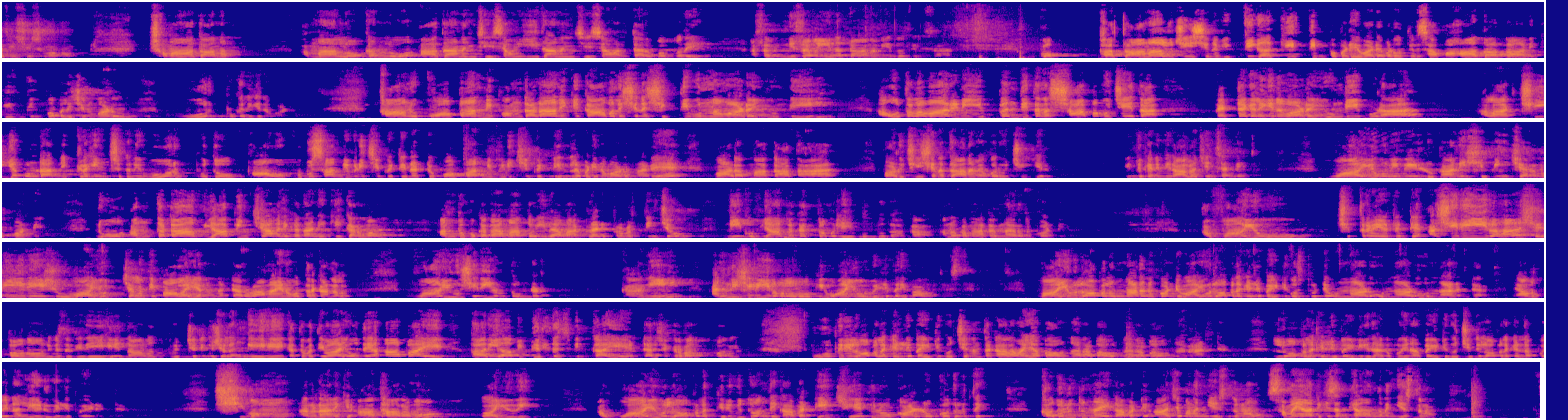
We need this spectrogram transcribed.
చేసే శ్లోకం క్షమాదానం. అమ్మ లోకంలో ఆ దానం చేశాం ఈ దానం చేశాం అంటారు గొప్పదే. అసలు నిజమైన దానం ఏదో తెలుసా? గొప్ప దానాలు చేసిన వ్యక్తిగా కీర్తింపబడేవాడు ఎవడో తెలుసా? మహాదాత అని కీర్తింపబలిచిన వాడు ఓర్పు కలిగిన వాడు తాను కోపాన్ని పొందడానికి కావలసిన శక్తి ఉన్నవాడయ్యుండి అవతల వారిని ఇబ్బంది తన శాపము చేత పెట్టగలిగిన వాడయ్యుండి కూడా అలా చెయ్యకుండా నిగ్రహించుకుని ఓర్పుతో పావు కుబుసాన్ని విడిచిపెట్టినట్టు కోపాన్ని విడిచిపెట్టి నిలబడిన వాడున్నాడే వాడమ్మా దాత వాడు చేసిన దానం ఎవరు చెయ్యరు. ఎందుకని మీరు ఆలోచించండి? వాయువుని వీళ్ళు కానీ శపించారనుకోండి. నువ్వు అంతటా వ్యాపించావని కదా నీకు గర్వం? అందుకు కదా మాతో ఇలా మాట్లాడి ప్రవర్తించావు? నీకు వ్యాపకత్వము లేకుండుగాక అని ఒక మాట అన్నారు అనుకోండి ఆ వాయువు చిత్రం ఏమిటంటే అశరీర శరీరేషు వాయు చలతి పాలయన్ అంటారు రామాయణ ఉత్తరకాండలో వాయువు శరీరంతో ఉండడు. కానీ అన్ని శరీరములలోకి వాయువు వెళ్ళి పరిపాలన చేస్తాడు. వాయువు లోపల ఉన్నాడు అనుకోండి వాయువు లోపలికి వెళ్ళి బయటికి వస్తుంటే ఉన్నాడు ఉన్నాడు ఉన్నాడంటారు. యావత్ పవనో నివసతి దేహే తావత్ పృచ్చతి కుశలంగేహే గతవతి వాయు దేహాపాయే భార్యా బిభ్యతి తస్మిన్కాయే అంటారు శంకరభగవత్పాదులు ఊపిరి లోపలికి వెళ్ళి బయటికి వచ్చినంత కాలం అయ్యా బాగున్నారా బాగున్నారా బాగున్నారా అంటారు. లోపలికెళ్ళి బయటికి రాకపోయినా బయటికి వచ్చింది లోపలికి వెళ్ళకపోయినా లేడు వెళ్ళిపోయాడంట. శివం అనడానికి ఆధారము వాయువి. ఆ వాయువు లోపల తిరుగుతోంది కాబట్టి చేతులు కాళ్ళు కదులుతాయి. కదులుతున్నాయి కాబట్టి ఆచమనం చేస్తున్నాం సమయానికి సంధ్యావందనం చేస్తున్నాం.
